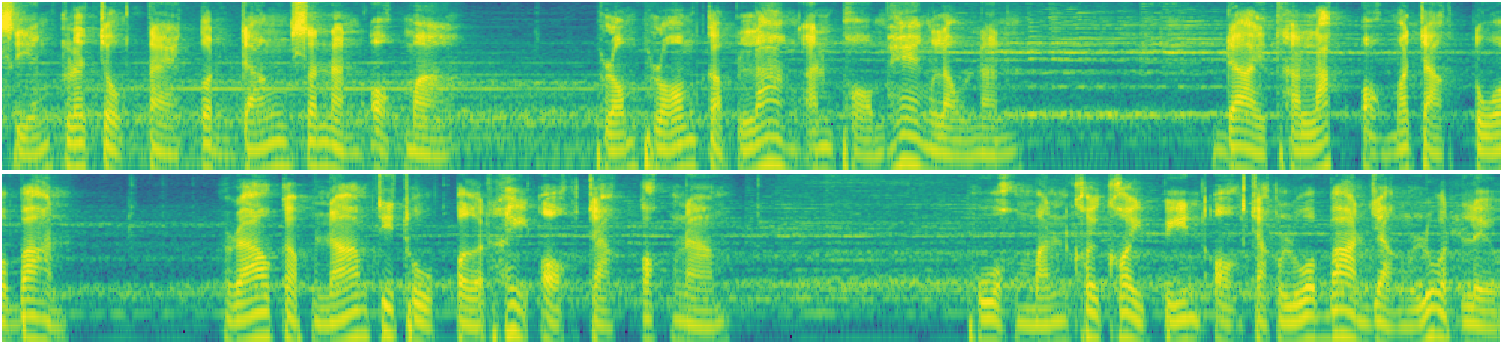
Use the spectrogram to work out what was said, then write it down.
เสียงกระจกแตกก็ดังสนั่นออกมา พร้อมๆกับร่างอันผอมแห้งเหล่านั้น ได้ทะลักออกมาจากตัวบ้าน ราวกับน้ำที่ถูกเปิดให้ออกจากก๊อกน้ำ พวกมันค่อยๆปีนออกจากรั้วบ้านอย่างรวดเร็ว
